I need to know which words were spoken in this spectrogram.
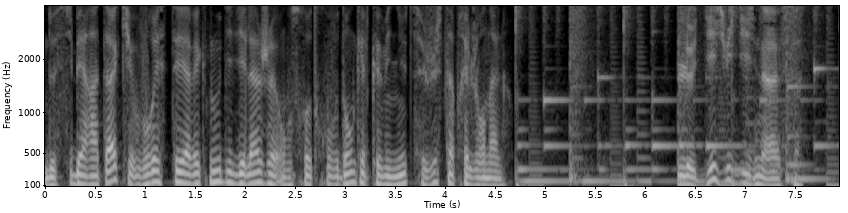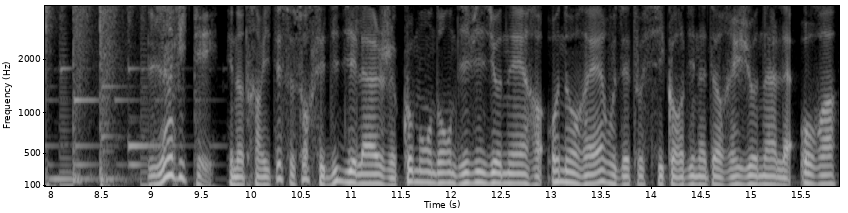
de cyberattaque. Vous restez avec nous Didier Lage, on se retrouve dans quelques minutes juste après le journal. Le 18-19 L'invité. Et notre invité ce soir, c'est Didier Lage, commandant divisionnaire honoraire. Vous êtes aussi coordinateur régional aura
